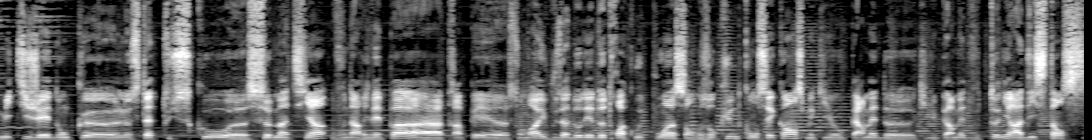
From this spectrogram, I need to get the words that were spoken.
mitigée, donc euh, le status quo euh, se maintient. Vous n'arrivez pas à attraper son bras. Il vous a donné deux trois coups de poing sans aucune conséquence, mais qui vous permet de, qui lui permet de vous tenir à distance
